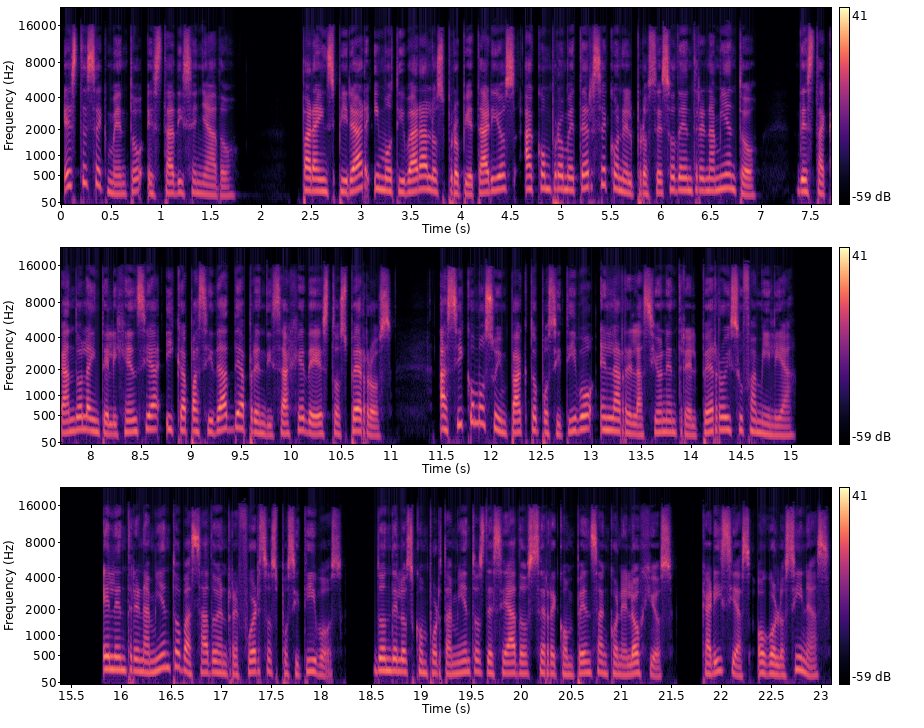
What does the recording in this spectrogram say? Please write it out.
Este segmento está diseñado para inspirar y motivar a los propietarios a comprometerse con el proceso de entrenamiento, destacando la inteligencia y capacidad de aprendizaje de estos perros, así como su impacto positivo en la relación entre el perro y su familia. El entrenamiento basado en refuerzos positivos, donde los comportamientos deseados se recompensan con elogios, caricias o golosinas,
